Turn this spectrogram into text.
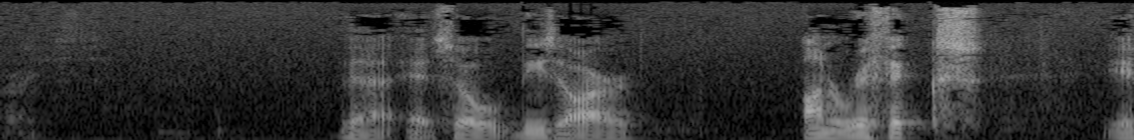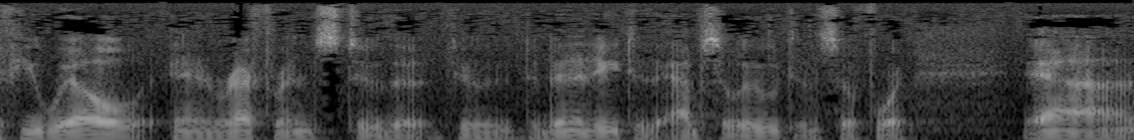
Christ. The, so these are honorifics, if you will, in reference to the to divinity, to the absolute, and so forth. Uh,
